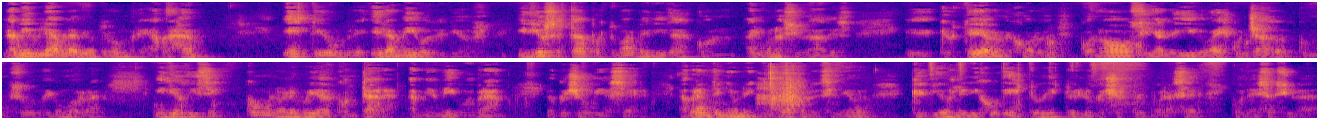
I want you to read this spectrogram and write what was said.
La Biblia habla de otro hombre, Abraham. Este hombre era amigo de Dios y Dios estaba por tomar medidas con algunas ciudades eh, que usted a lo mejor conoce, ha leído, ha escuchado, como Sodoma y Gomorra, y Dios dice, ¿cómo no le voy a contar a mi amigo Abraham lo que yo voy a hacer. Abraham tenía una intimidad con el Señor que Dios le dijo, esto, esto es lo que yo estoy por hacer con esa ciudad.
